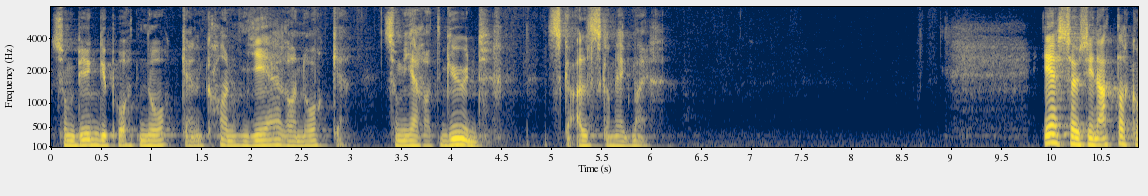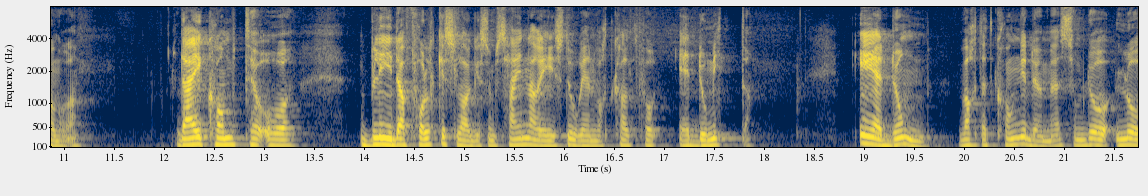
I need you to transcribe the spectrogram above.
som bygger på at noen kan gjøre noe som gjør at Gud skal elske meg mer. Esau sine etterkommere de kom til å bli det folkeslaget som senere i historien ble kalt for edomitter. Edom ble et kongedømme som da lå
